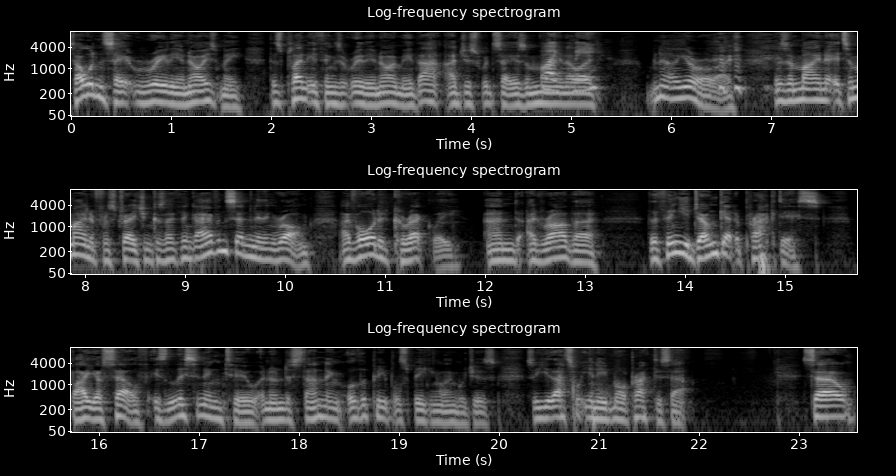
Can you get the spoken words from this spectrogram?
So I wouldn't say it really annoys me. There's plenty of things that really annoy me. That I just would say is a Like minor me? No, you're all right. There's a minor. It's a minor frustration because I think I haven't said anything wrong. I've ordered correctly, and I'd rather. The thing you don't get to practice by yourself is listening to and understanding other people speaking languages. So you, that's what you need more practice at. So,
